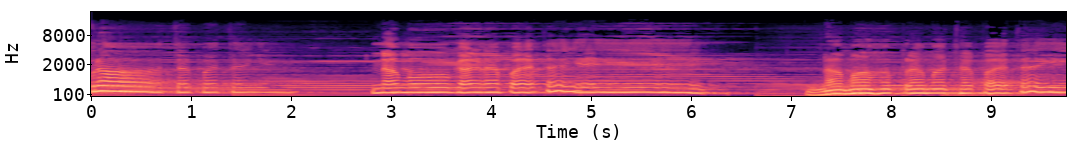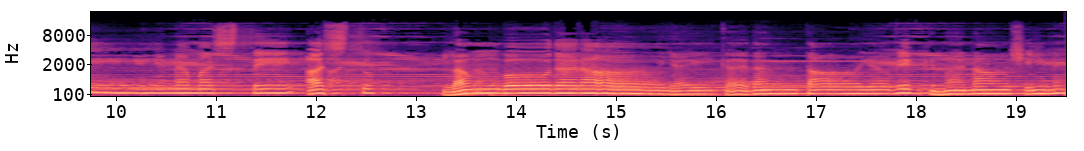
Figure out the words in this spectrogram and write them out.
व्रातपतये नमो गणपतये नमः प्रमथपतये नमस्ते अस्तु लम्बोदरायैकदन्ताय विघ्ननाशिने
